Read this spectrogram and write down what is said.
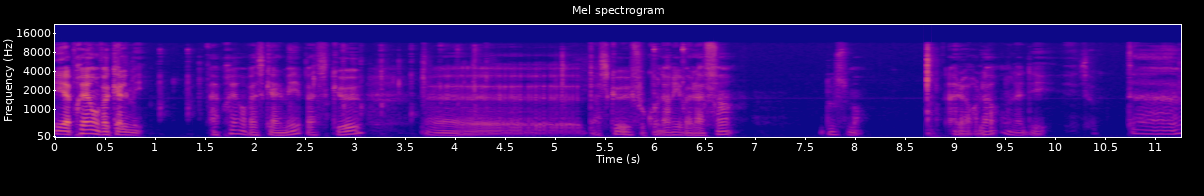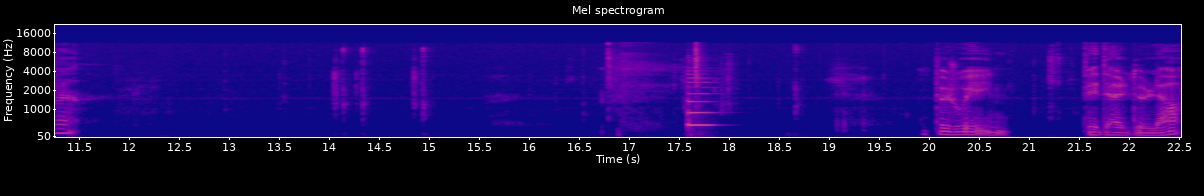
Et après, on va calmer. Après, on va se calmer parce que euh, parce qu'il faut qu'on arrive à la fin doucement. Alors là, on a des octaves. On peut jouer une pédale de là,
